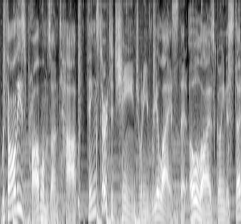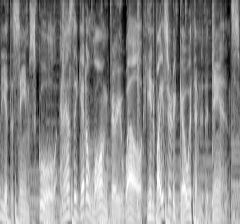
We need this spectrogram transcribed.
With all these problems on top, things start start to change when he realizes that Ola is going to study at the same school, and as they get along very well, he invites her to go with him to the dance.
